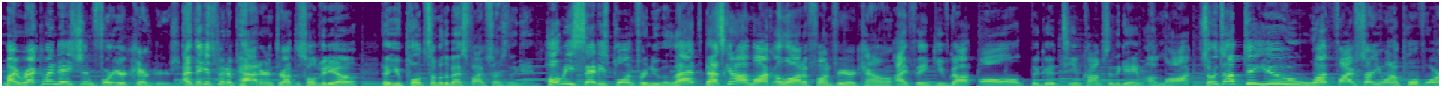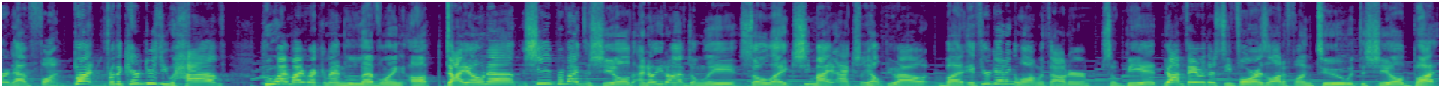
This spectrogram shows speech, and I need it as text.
my recommendation for your characters. I think it's been a pattern throughout this whole video that you pulled some of the best five stars in the game. Homie said he's pulling for Neuvillette. That's gonna unlock a lot of fun for your account. I think you've got all the good team comps in the game unlocked. So it's up to you what five star you wanna pull for to have fun. But for the characters you have who I might recommend leveling up. Diona, she provides a shield. I know you don't have Zhongli, so like she might actually help you out, but if you're getting along without her, so be it. Yanfei with her C4 is a lot of fun too with the shield, but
